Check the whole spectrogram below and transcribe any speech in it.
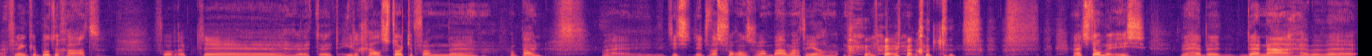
een flinke boete gehad voor het, eh, het, het illegaal storten van, eh, van puin. Maar eh, het is, dit was voor ons gewoon bouwmateriaal. maar goed, het stomme is, we hebben, daarna hebben we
